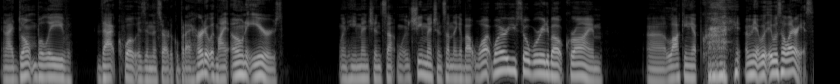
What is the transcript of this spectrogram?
And I don't believe that quote is in this article, but I heard it with my own ears when he mentioned some, when she mentioned something about what why are you so worried about crime? uh, locking up crime. I mean, it, it was hilarious.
